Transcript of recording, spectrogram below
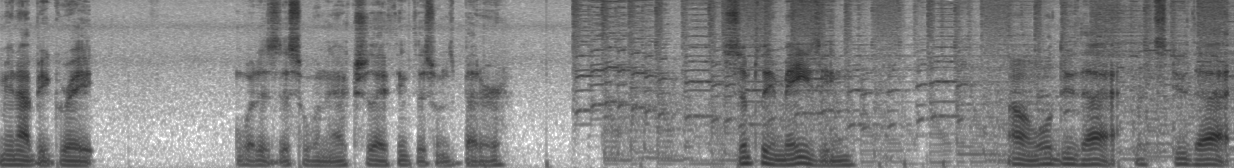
May not be great. What is this one? Actually, I think this one's better. Simply amazing. Oh, we'll do that. Let's do that.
